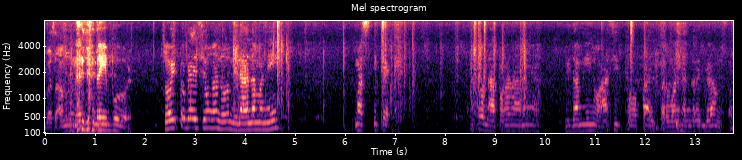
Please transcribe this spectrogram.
Basaan mo na dyan. flavor. So ito guys yung ano, nilalaman ni Mas Effect. Ito, napakarami niya. With amino acid profile per 100 grams of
